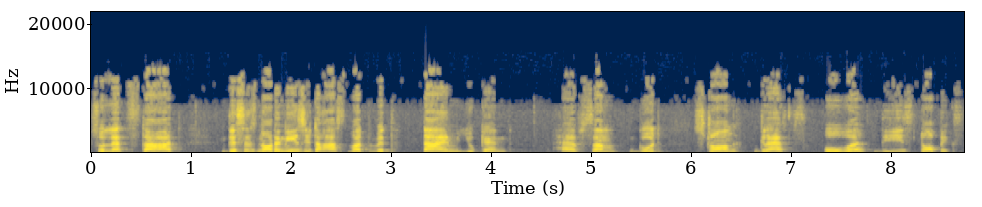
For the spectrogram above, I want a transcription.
So let's start. This is not an easy task but with time you can have some good strong graphs over these topics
